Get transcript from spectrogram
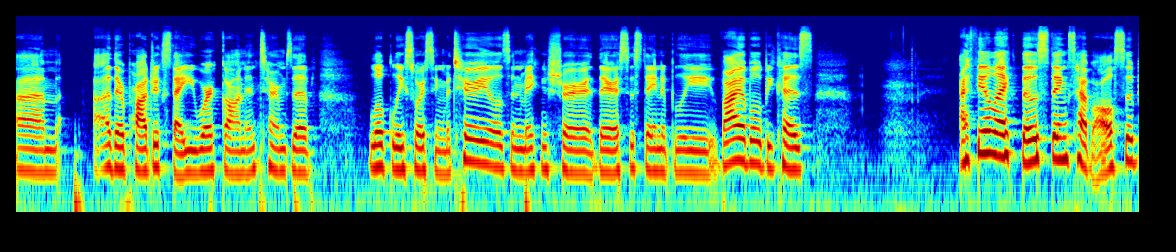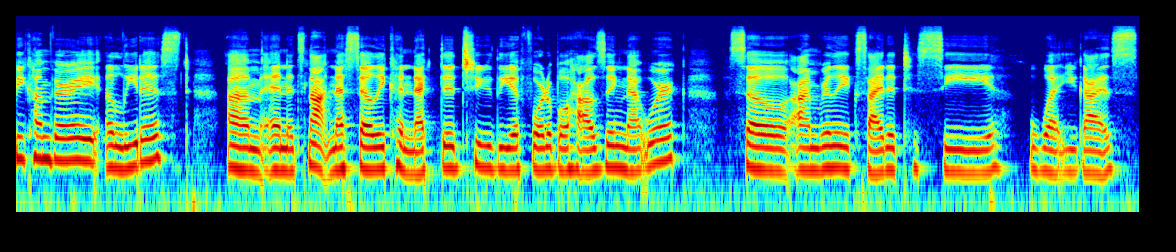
um, other projects that you work on in terms of locally sourcing materials and making sure they're sustainably viable because I feel like those things have also become very elitist, um, and it's not necessarily connected to the affordable housing network. So I'm really excited to see what you guys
